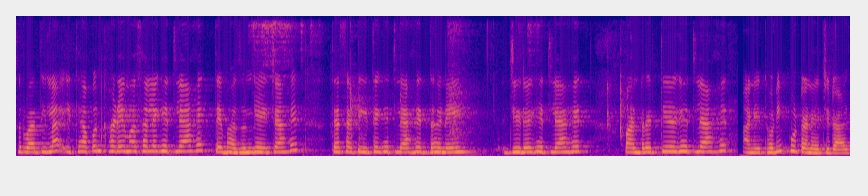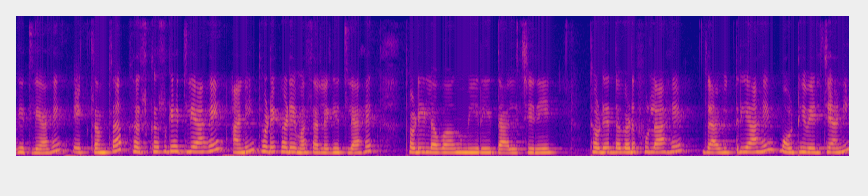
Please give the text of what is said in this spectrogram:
सुरुवातीला इथे आपण खडे मसाले घेतले आहेत ते भाजून घ्यायचे आहेत. त्यासाठी इथे घेतले आहेत धणे जिरे घेतले आहेत. पांढरे तीळ घेतले आहेत आणि थोडी फुटण्याची डाळ घेतली आहे. एक चमचा खसखस घेतली आहे आणि थोडे खडे मसाले घेतले आहेत. थोडी लवंग मिरी दालचिनी थोडे दगडफुलं आहे जावित्री आहे मोठी वेलची आणि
